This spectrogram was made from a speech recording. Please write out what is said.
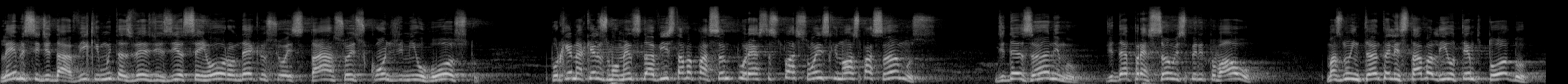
Lembre-se de Davi que muitas vezes dizia: Senhor, onde é que o Senhor está? O Senhor esconde de mim o rosto. Porque naqueles momentos Davi estava passando por essas situações que nós passamos, de desânimo, de depressão espiritual. Mas no entanto ele estava ali o tempo todo,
